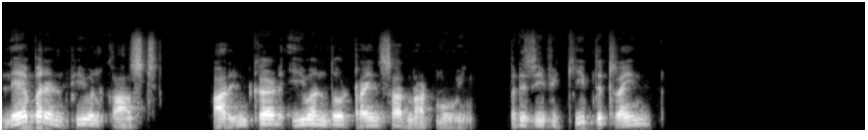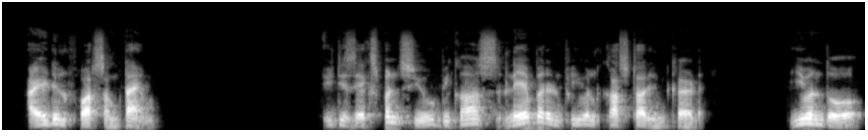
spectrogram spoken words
labor and fuel costs are incurred even though trains are not moving. That is if you keep the train idle for some time it is expensive because labor and fuel costs are incurred even though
